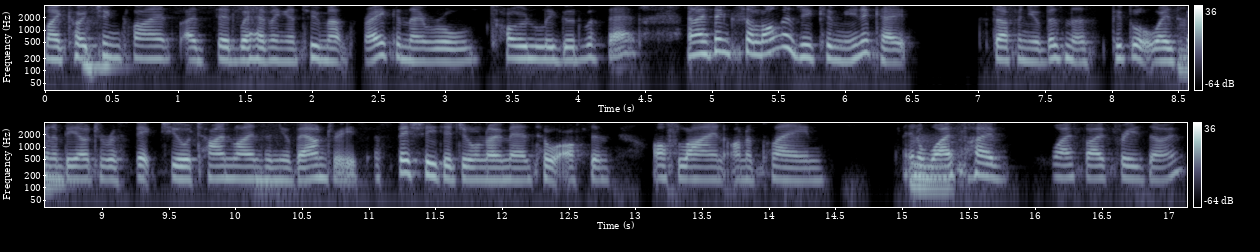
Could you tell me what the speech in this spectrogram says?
My coaching clients, I'd said we're having a two month break, and they were all totally good with that. And I think so long as you communicate stuff in your business, people are always mm. going to be able to respect your timelines and your boundaries, especially digital nomads who are often offline on a plane in mm. a Wi-Fi Wi-Fi free zone.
